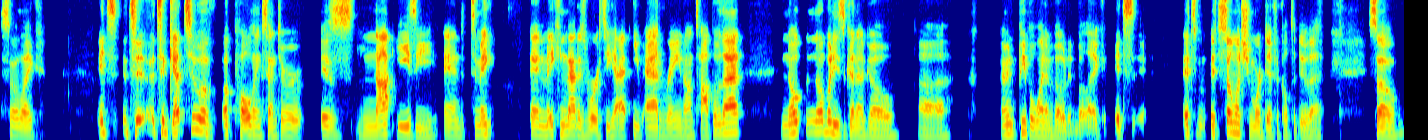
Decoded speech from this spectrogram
So like, it's to to get to a, a polling center is not easy, and to make and making matters worse, you add, you add rain on top of that. No, nobody's gonna go. Uh, I mean, people went and voted, but like it's it's it's so much more difficult to do that. So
